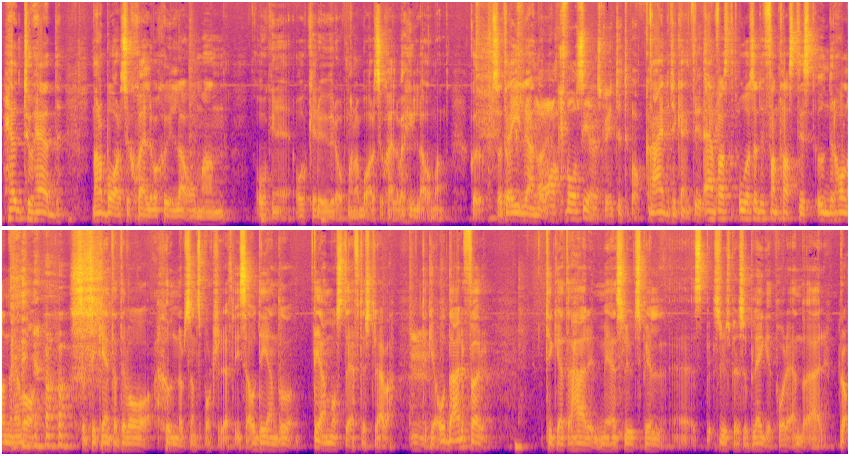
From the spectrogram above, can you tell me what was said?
head to head. Man har bara sig själv att skylla om man åker, åker ur och man har bara sig själv att hylla om man går upp. Så att jag gillar ändå det. Ja, kvalserien ska ju inte tillbaka. Nej, det tycker jag inte. Även fast oavsett hur fantastiskt underhållande den var så tycker jag inte att det var 100% sportslig rättvisa. Och det är ändå det jag måste eftersträva. Tycker jag. Och därför tycker att det här med slutspel, eh, sp- slutspelsupplägget på det ändå är bra.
